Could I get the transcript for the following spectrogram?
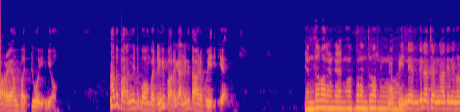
പറയാൻ പറ്റുമോ ഇല്ലയോ? അത് പറഞ്ഞിട്ട് പോകാൻ പറ്റുമെങ്കിൽ പറയുക അല്ലെങ്കിൽ താഴെ പോയി ഇരിക്കുക. എന്താ പറയണ്ടേ? എം അക്ബർ എന്ത് പറഞ്ഞു? പിന്നെ എന്തിനാ ചങ്ങാതി നിങ്ങൾ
